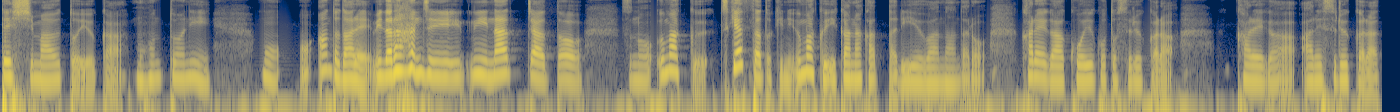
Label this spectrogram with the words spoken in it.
てしまうというか、もう本当に、もう、あんた誰？みたいな感じになっちゃうと、その、うまく、付き合ってた時にうまくいかなかった理由は何だろう。彼がこういうことするから、彼があれするからっ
